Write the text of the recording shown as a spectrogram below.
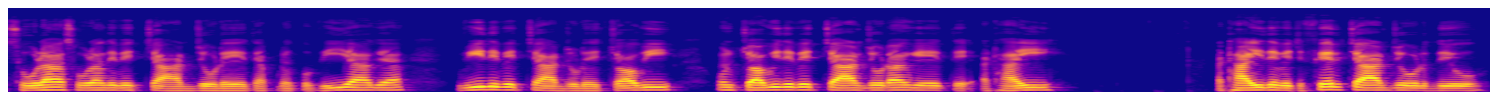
16 16 ਦੇ ਵਿੱਚ 4 ਜੋੜੇ ਤੇ ਆਪਣੇ ਕੋ 20 ਆ ਗਿਆ। 20 ਦੇ ਵਿੱਚ 4 ਜੋੜੇ 24 ਹੁਣ 24 ਦੇ ਵਿੱਚ 4 ਜੋੜਾਂਗੇ ਤੇ 28 28 ਦੇ ਵਿੱਚ ਫਿਰ 4 ਜੋੜ ਦਿਓ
